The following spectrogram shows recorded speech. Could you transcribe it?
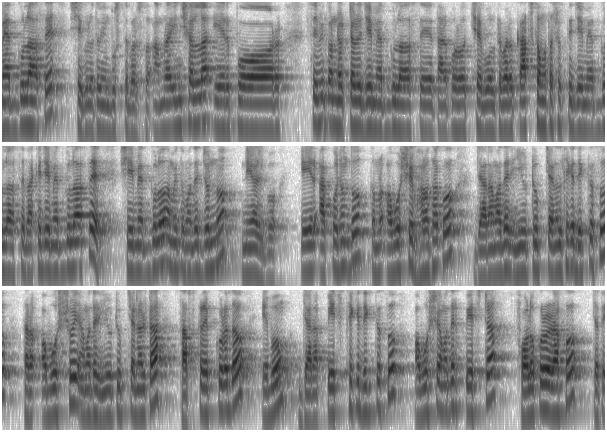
ম্যাথগুলো আছে, সেগুলো তুমি বুঝতে পারছ। আমরা ইনশাল্লাহ এরপর সেমিকন্ডাক্টরের যে ম্যাথগুলো আছে, তারপর হচ্ছে বলতে পারো কাজ ক্ষমতা শক্তি যে ম্যাথগুলো আছে, বাকি যে ম্যাথগুলো আছে, সেই ম্যাথগুলো আমি তোমাদের জন্য নিয়ে আসব। এর আগ পর্যন্ত তোমরা অবশ্যই ভালো থাকো। যারা আমাদের ইউটিউব চ্যানেল থেকে দেখতেছো, তারা অবশ্যই আমাদের ইউটিউব চ্যানেলটা সাবস্ক্রাইব করে দাও এবং যারা পেজ থেকে দেখতেছো, অবশ্যই আমাদের পেজটা ফলো করে রাখো, যাতে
